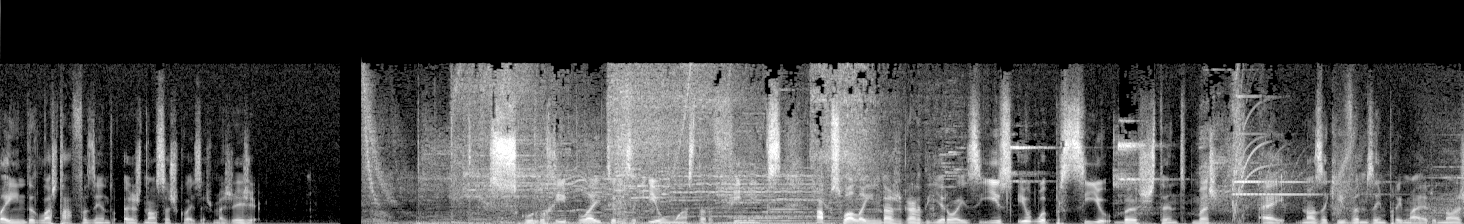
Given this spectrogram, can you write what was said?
ainda lá está fazendo as nossas coisas, mas GG segundo replay temos aqui um Master Phoenix, há pessoal ainda a jogar de heróis e isso eu aprecio bastante, mas ei, nós aqui vamos em primeiro, nós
